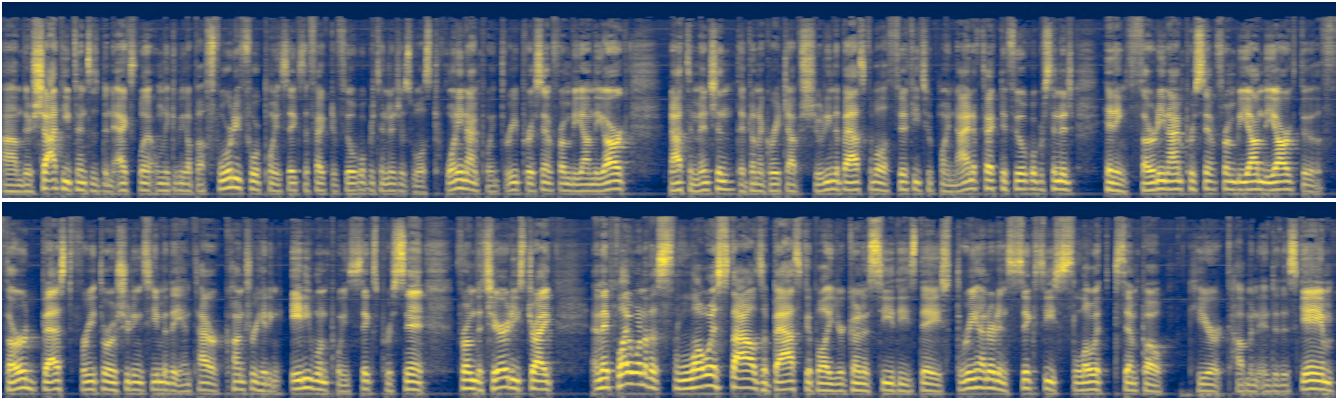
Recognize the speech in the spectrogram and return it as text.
Um, their shot defense has been excellent, only giving up a 44.6 effective field goal percentage as well as 29.3% from beyond the arc. Not to mention, they've done a great job shooting the basketball, a 52.9 effective field goal percentage, hitting 39% from beyond the arc. They're the third best free throw shooting team in the entire country, hitting 81.6% from the charity stripe. And they play one of the slowest styles of basketball you're going to see these days 360 slowest tempo here coming into this game.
